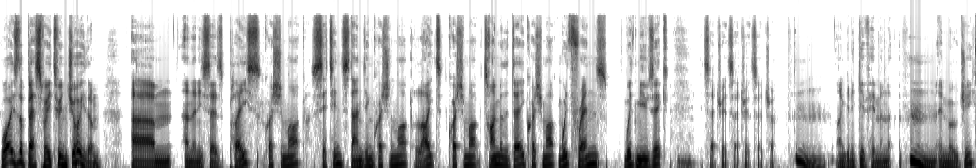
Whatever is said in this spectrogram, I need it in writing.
What is the best way to enjoy them? Um, and then he says, place? Question mark. Sitting, standing? Question mark. Light? Question mark. Time of the day? Question mark. With friends? With music? Etc. Etc. Etc. Hmm. I'm going to give him an hmm emoji.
